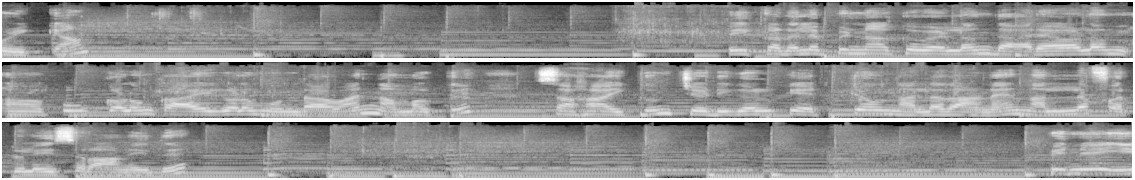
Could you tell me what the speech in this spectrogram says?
ഒഴിക്കാം. ഈ കടലപ്പിണ്ണാക്ക് വെള്ളം ധാരാളം പൂക്കളും കായ്കളും ഉണ്ടാവാൻ നമുക്ക് സഹായിക്കും. ചെടികൾക്ക് ഏറ്റവും നല്ലതാണ്. നല്ല ഫെർട്ടിലൈസർ ആണ് ഇത് പിന്നെ ഈ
